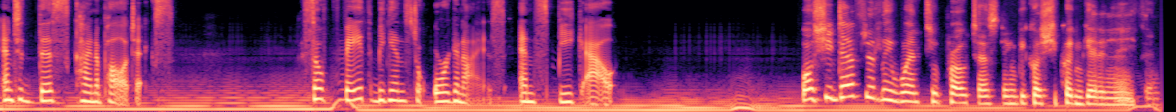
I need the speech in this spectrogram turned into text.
and to this kind of politics. So Faith begins to organize and speak out. Well, she definitely went to protesting because she couldn't get in anything.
